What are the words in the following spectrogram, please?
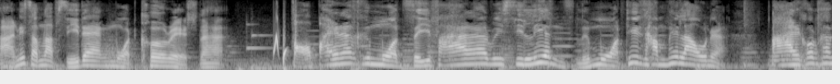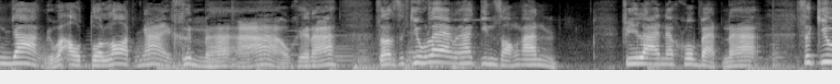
อ่านี่สำหรับสีแดงหมวด Courage นะฮะต่อไปนะคือหมวดสีฟ้านะ resilience หรือหมวดที่ทำให้เราเนี่ย ตายค่อนข้างยากหรือว่าเอาตัวรอดง่ายขึ้นนะฮะ อ่า โอเคนะสำหรับสกิลแรกนะฮะ กิน 2 อันฟีไลน์นะโครแบทนะฮะ สกิล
